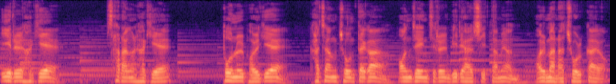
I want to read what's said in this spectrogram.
일을 하기에, 사랑을 하기에, 돈을 벌기에 가장 좋은 때가 언제인지를 미리 알 수 있다면 얼마나 좋을까요?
